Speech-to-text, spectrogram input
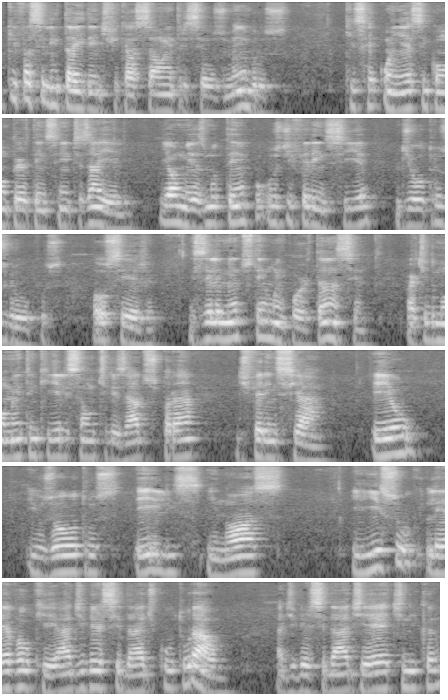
o que facilita a identificação entre seus membros que se reconhecem como pertencentes a ele e, ao mesmo tempo, os diferencia de outros grupos. Ou seja, esses elementos têm uma importância a partir do momento em que eles são utilizados para diferenciar eu e os outros, eles e nós. E isso leva ao que? A diversidade cultural, a diversidade étnica,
